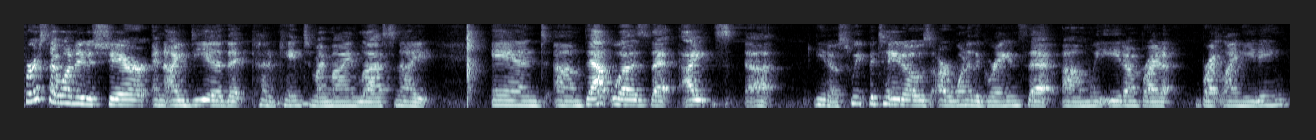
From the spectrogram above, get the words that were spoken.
first I wanted to share an idea that kind of came to my mind last night, and um, that was that I. Uh, you know, sweet potatoes are one of the grains that um, we eat on Bright Brightline Eating,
